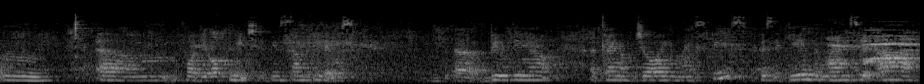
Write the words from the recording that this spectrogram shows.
mm. for the orphanage had been something that was uh, building up a kind of joy in my space because again the mind said, ah,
